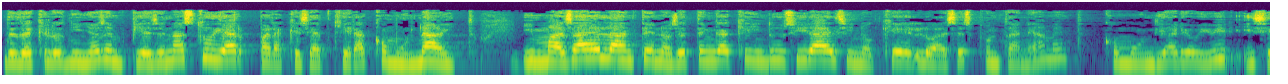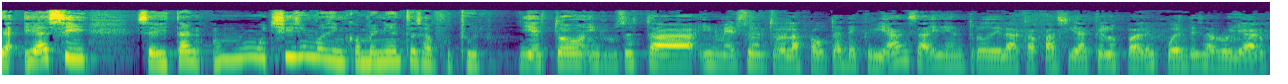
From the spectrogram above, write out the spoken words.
desde que los niños empiecen a estudiar para que se adquiera como un hábito. Y más adelante no se tenga que inducir a él, sino que lo hace espontáneamente, como un diario vivir. Y, se- y así se evitan muchísimos inconvenientes a futuro. Y esto incluso está inmerso dentro de las pautas de crianza y dentro de la capacidad que los padres pueden desarrollar,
